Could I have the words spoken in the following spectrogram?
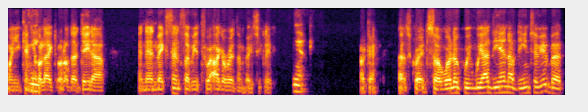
when you can Yeah. collect all of that data and then make sense of it through algorithm, basically. Yeah. Okay, that's great. So well, look, we we at the end of the interview, but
